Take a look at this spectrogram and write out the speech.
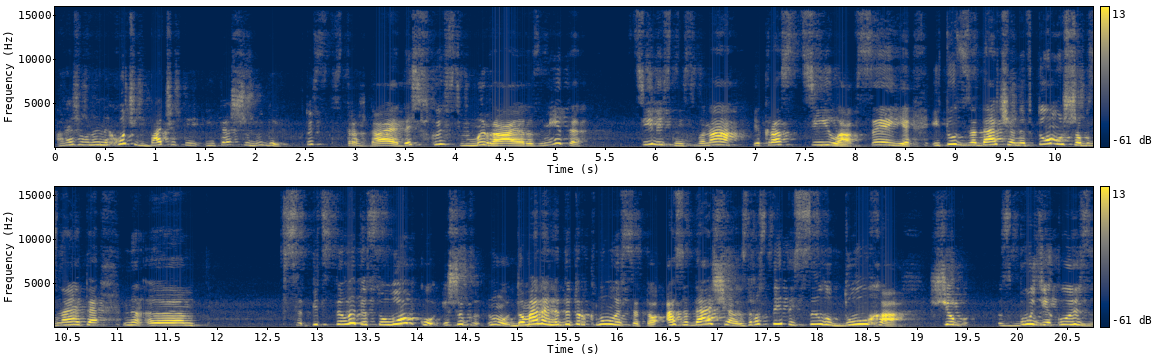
але ж вони не хочуть бачити і те, що люди хтось страждає, десь хтось вмирає, розумієте? Цілісність, вона якраз ціла, все є. І тут задача не в тому, щоб, знаєте, е, підстелити соломку і щоб ну, до мене не доторкнулося то. А задача зростити силу духа, щоб з будь-якою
